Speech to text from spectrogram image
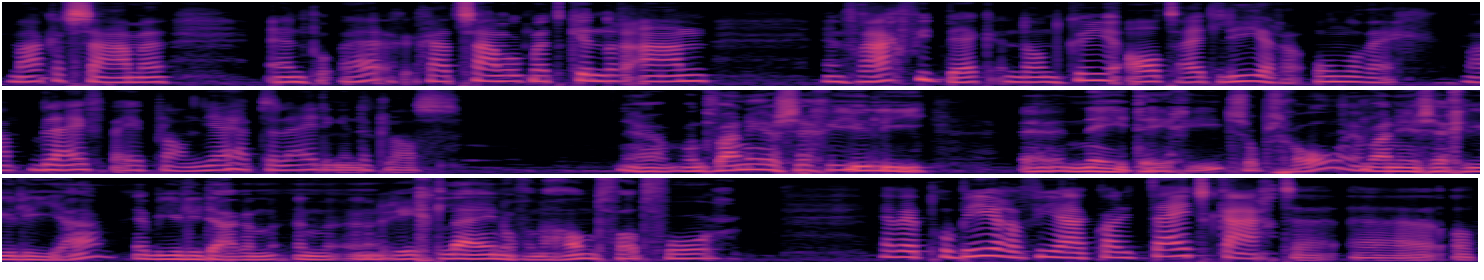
Maak het samen. En hè, ga het samen ook met kinderen aan. En vraag feedback. En dan kun je altijd leren onderweg. Maar blijf bij je plan. Jij hebt de leiding in de klas. Ja, want wanneer zeggen jullie nee tegen iets op school? En wanneer zeggen jullie ja? Hebben jullie daar een, een, een richtlijn of een handvat voor? Ja, wij proberen via kwaliteitskaarten eh, op,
